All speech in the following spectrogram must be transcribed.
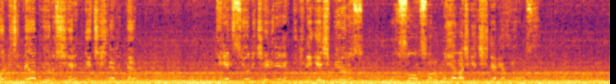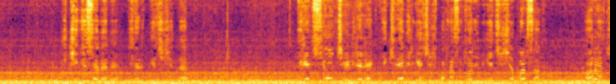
Onun için ne yapıyoruz? Şerit geçişlerinde direksiyonu çevirerek dikine geçmiyoruz. Uzun soluklu yavaş geçişler yapıyoruz. İkinci sebebi şerit geçişinde direksiyon çevirerek dikine bir geçiş, makas atar gibi geçiş yaparsak araç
